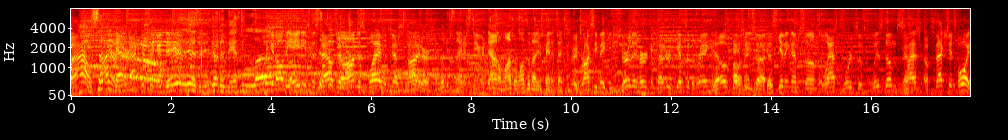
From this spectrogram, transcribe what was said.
Wow, He's such a Sneider practicing a He dance. really is, and he's doing a dance. He loves Look at all the 80s nostalgia on display with Jeff Sneider. And look at Sneider staring down Alonso. Alonso not even paying attention. Roxy making sure that her competitors get to the ring. Yep. Okay, Oh, nice she's little uh, giving them some last words of wisdom slash affection. Boy,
